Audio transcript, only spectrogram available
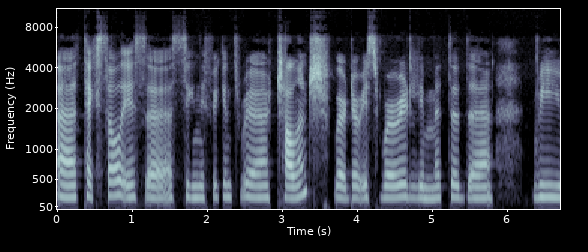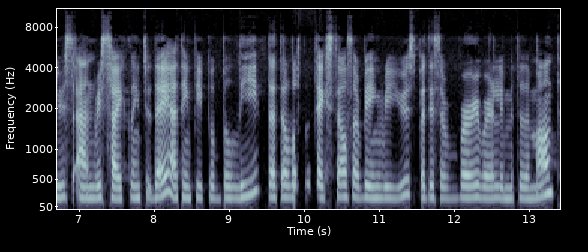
Uh, textile is a significant uh, challenge where there is very limited uh, reuse and recycling today. I think people believe that a lot of textiles are being reused, but it's a very, very limited amount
